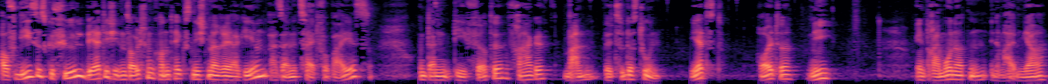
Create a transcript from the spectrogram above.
auf dieses Gefühl werde ich in solchem Kontext nicht mehr reagieren, weil seine Zeit vorbei ist. Und dann die vierte Frage, wann willst du das tun? Jetzt, heute, nie, in drei Monaten, in einem halben Jahr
